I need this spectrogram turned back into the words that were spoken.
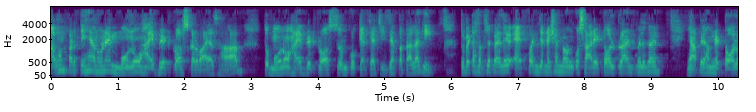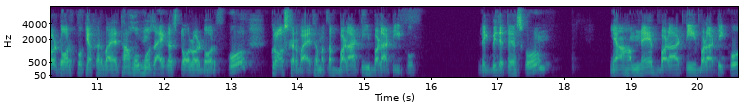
अब हम पढ़ते हैं उन्होंने मोनो हाइब्रिड क्रॉस करवाया साहब। तो मोनो हाइब्रिड क्रॉस से उनको क्या क्या चीज़ें पता लगी? तो बेटा सबसे पहले एफ़ वन जनरेशन में उनको सारे टॉल प्लांट मिल गए। यहाँ पे हमने टॉल और डॉर्फ को क्या करवाया था? होमोजाइगस टॉल और डॉर्फ को क्रॉस करवाया था। मतलब बड़ा टी बड़ा टी को। लिख भी देते हैं इसको। यहाँ हमने बड़ा टी बड़ा टी को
